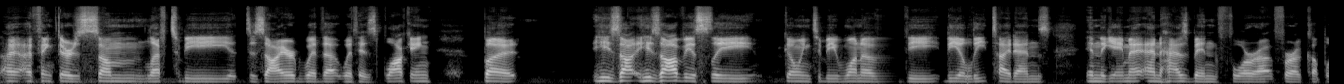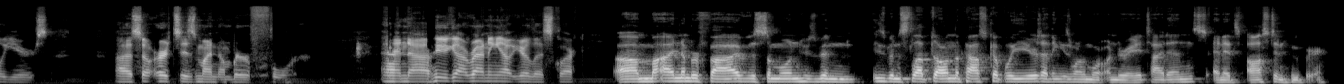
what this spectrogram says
I, I, think there's some left to be desired with uh, with his blocking, but he's uh, he's obviously going to be one of the the elite tight ends in the game and has been for uh, for a couple years. Uh, so Ertz is my number four. And uh, who you got rounding out your list, Clarke? Um, my number five is someone who's been he's been slept on the past couple of years. I think he's one of the more underrated tight ends, and it's Austin Hooper.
